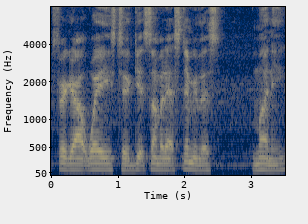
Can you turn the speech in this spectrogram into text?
figure out ways to get some of that stimulus money,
